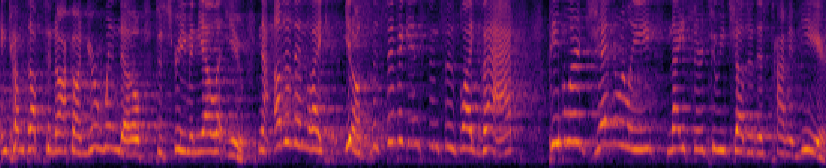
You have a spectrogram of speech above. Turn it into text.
and comes up to knock on your window to scream and yell at you. Now, other than like, you know, specific instances like that, people are generally nicer to each other this time of year.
